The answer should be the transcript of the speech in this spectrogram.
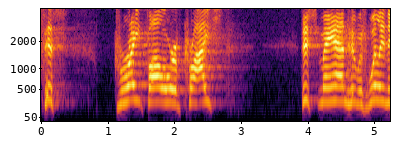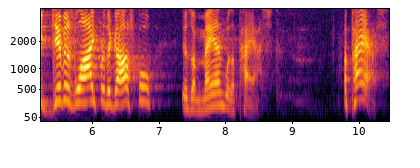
this great follower of Christ, this man who was willing to give his life for the gospel, is a man with a past a past.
